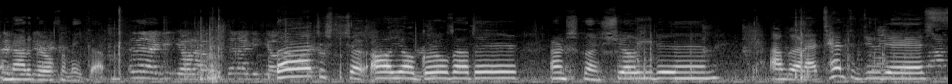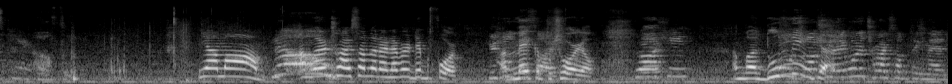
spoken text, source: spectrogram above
I'm not a girl for makeup. And then I get yelled at. Then I get yelled But at. just to show all y'all girls out there, I'm just gonna show you them. I'm gonna attempt to do this. Hopefully. Yeah, Mom. No. I'm gonna try something I never did before. Here's A makeup this side. tutorial. I'm gonna do Oh, Josh, makeup. I want to try something then.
